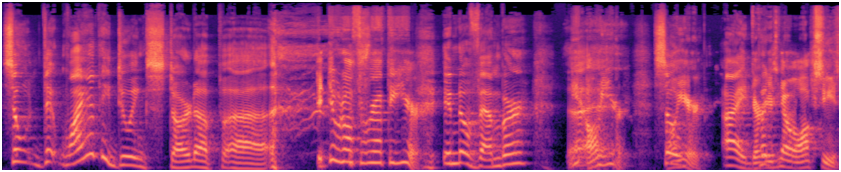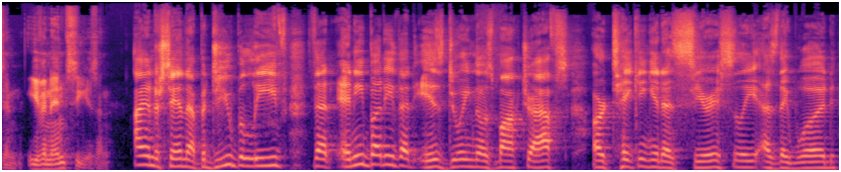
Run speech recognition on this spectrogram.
So th- why are they doing startup uh, They do it all throughout the year. in November? Yeah, all year. So all year. all right, There but- is no off season, even in season. I understand that, but do you believe that anybody that is doing those mock drafts are taking it as seriously as they would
